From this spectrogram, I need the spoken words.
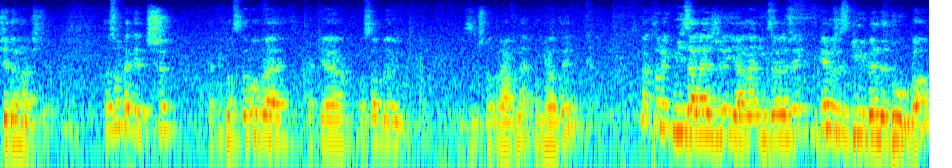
17. To są takie trzy takie podstawowe takie osoby fizyczno-prawne, podmioty, na których mi zależy, ja na nich zależy. Wiem, że z nimi będę długo.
